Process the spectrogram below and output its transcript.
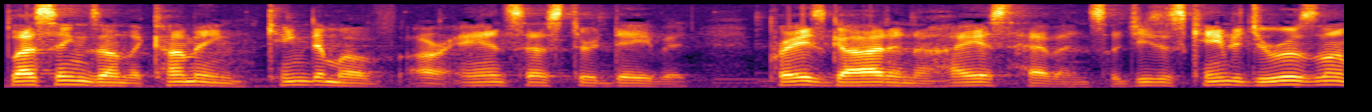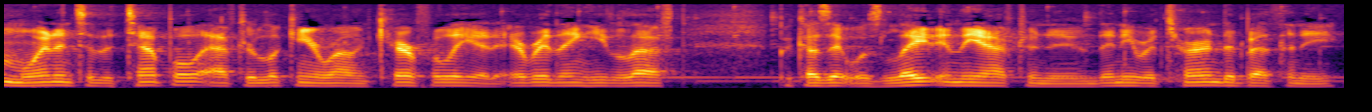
Blessings on the coming kingdom of our ancestor David. Praise God in the highest heaven. So Jesus came to Jerusalem, went into the temple after looking around carefully at everything he left because it was late in the afternoon. Then he returned to Bethany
